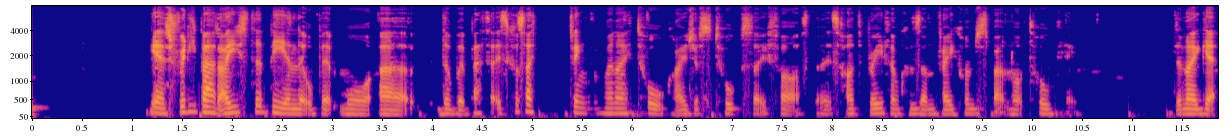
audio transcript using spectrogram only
Yeah, it's really bad. I used to be a little bit more, uh, a little bit better. It's because I think when I talk, I just talk so fast that it's hard to breathe. And because I'm very conscious about not talking, then I get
